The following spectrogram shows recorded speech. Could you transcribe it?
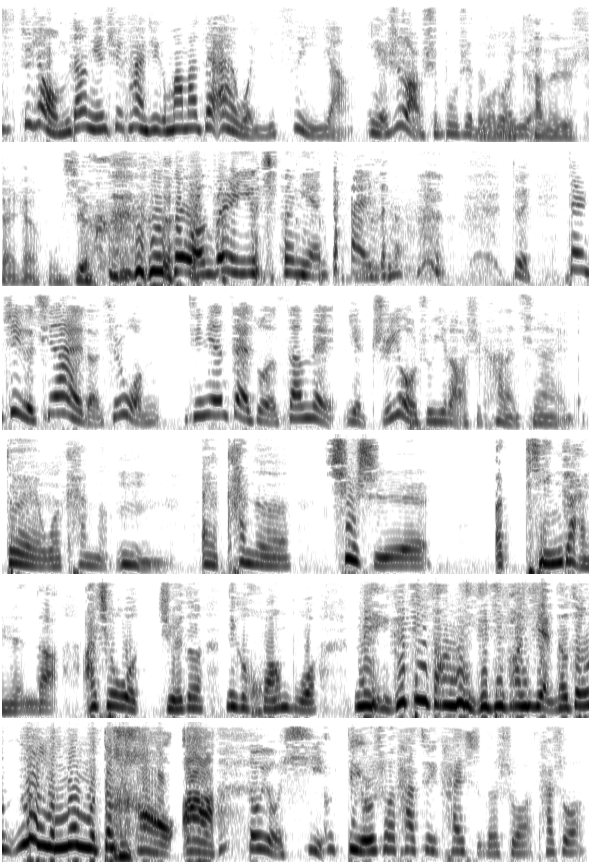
就像我们当年去看这个《妈妈再爱我一次》一样，也是老师布置的作业。们看的是《闪闪红星》我们不是一个成年代的。对，但是这个《亲爱的》，其实我们今天在座的三位，也只有朱一老师看了《亲爱的》。对我看了，嗯，哎，看的确实，呃，挺感人的。而且我觉得那个黄渤哪个地方哪个地方演的都那么那么的好啊。都有戏。比如说他最开始的说，他说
